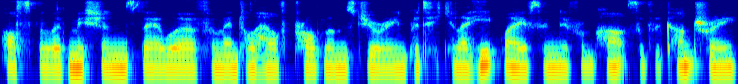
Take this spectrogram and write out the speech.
hospital admissions there were for mental health problems during particular heat waves in different parts of the country.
